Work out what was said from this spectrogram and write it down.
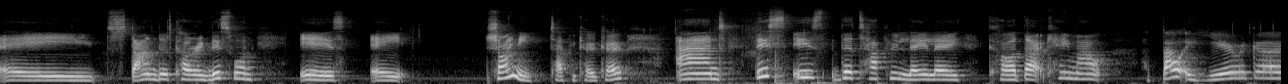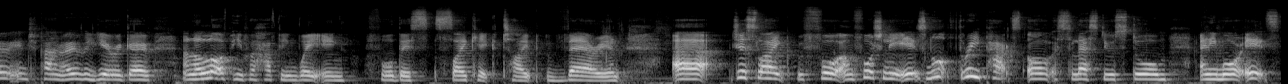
a standard colouring. This one is a shiny Tapu Koko and this is the Tapu Lele card that came out about a year ago in Japan, over a year ago, and a lot of people have been waiting for this psychic type variant. Uh, just like before, unfortunately, it's not three packs of Celestial Storm anymore. It's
